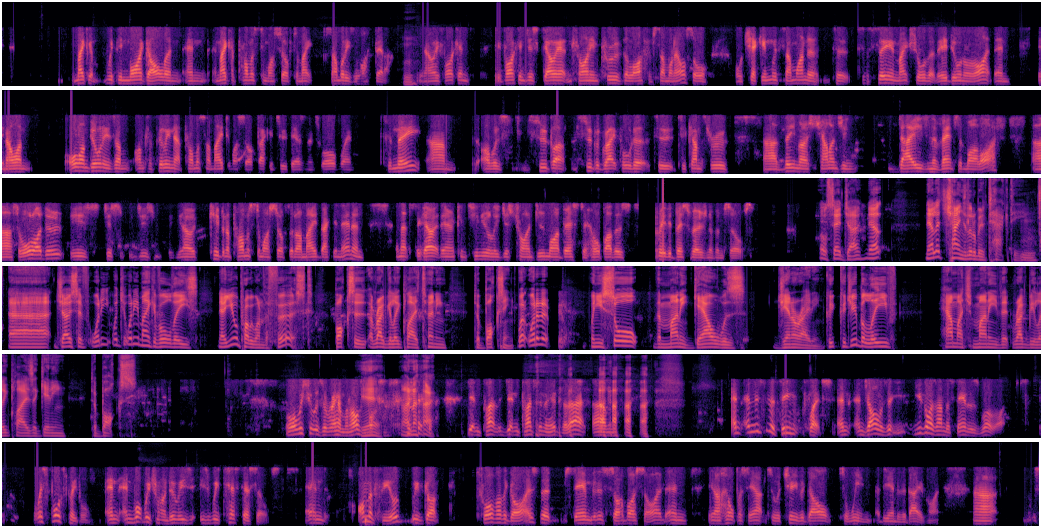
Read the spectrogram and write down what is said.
make it within my goal and, and, and make a promise to myself to make somebody's life better. Mm. You know, if I can if I can just go out and try and improve the life of someone else or or check in with someone to, to, to see and make sure that they're doing all right, then you know I'm all I'm doing is I'm I'm fulfilling that promise I made to myself back in 2012 when to me um, I was super super grateful to to, to come through uh, the most challenging days and events of my life. Uh, so all I do is just just you know keeping a promise to myself that I made back in then, and and that's to go out there and continually just try and do my best to help others be the best version of themselves. Well said, Joe. Now, now let's change a little bit of tact here. Uh, Joseph, what do you what do you, what do you make of all these? Now, you were probably one of the first boxers, uh, rugby league players, turning to boxing. What what did it when you saw the money Gal was generating? Could could you believe how much money that rugby league players are getting to box? Well, I wish it was around when I was Yeah, boxing. I know. getting punched, getting punched in the head for that. Um, and and this is the thing, Fletch and and Joel, is that you, you guys understand it as well, right? We're sports people, and and what we try and do is is we test ourselves. And on the field, we've got twelve other guys that stand with us side by side, and you know help us out to achieve a goal to win at the end of the day, right? Uh,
